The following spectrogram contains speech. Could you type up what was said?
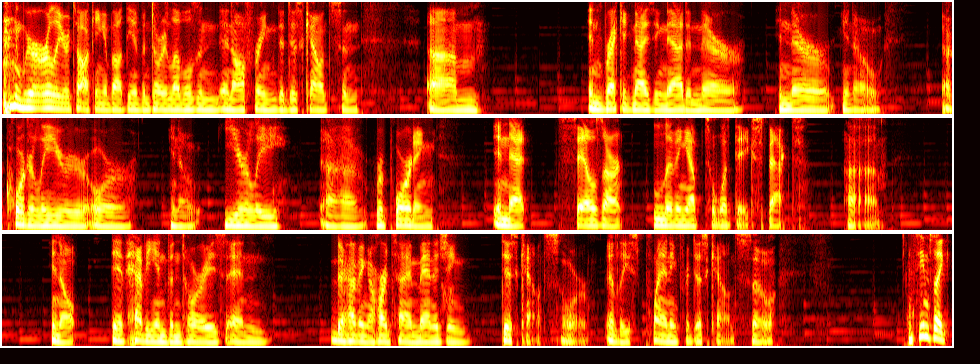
we were earlier talking about the inventory levels and, and offering the discounts and, um, and recognizing that in their, in their, you know, a quarterly or or you know yearly uh, reporting in that sales aren't living up to what they expect. Um, you know, they have heavy inventories and they're having a hard time managing discounts or at least planning for discounts. So it seems like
